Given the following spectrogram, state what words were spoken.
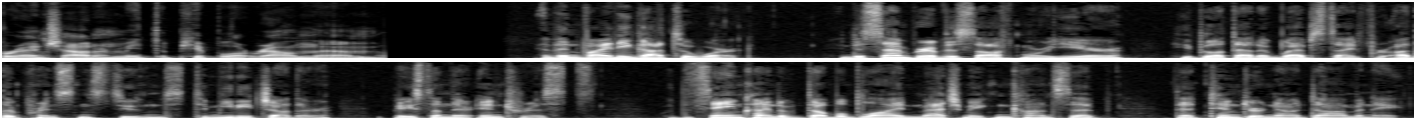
branch out and meet the people around them. And then Vaidy got to work. In December of his sophomore year, he built out a website for other Princeton students to meet each other based on their interests, with the same kind of double blind matchmaking concept that Tinder now dominates.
